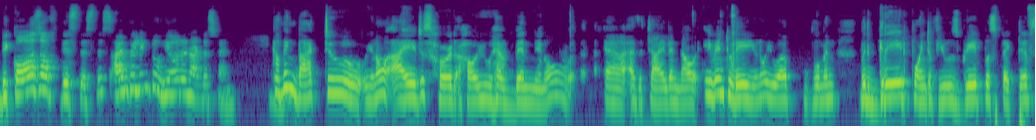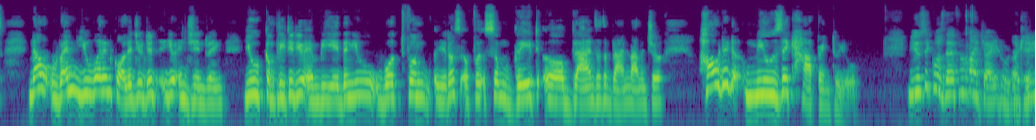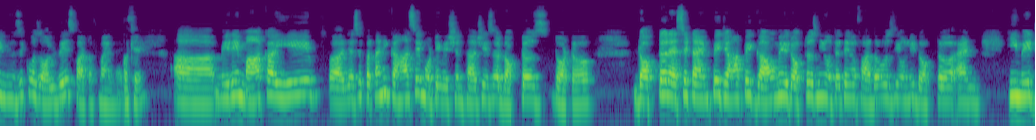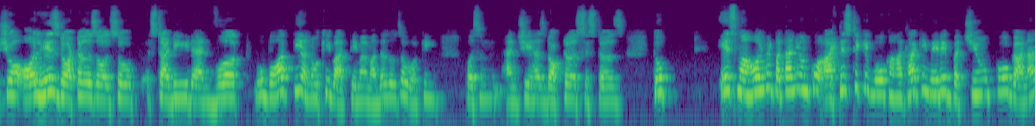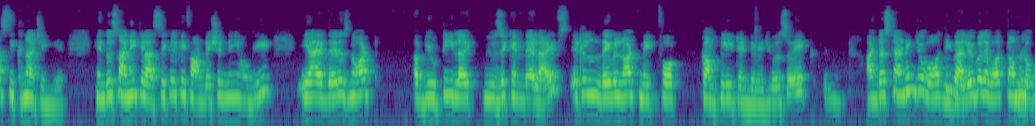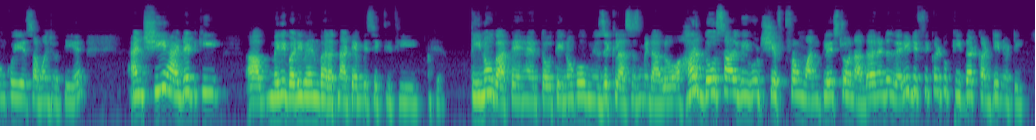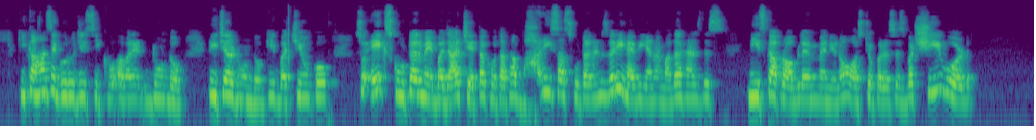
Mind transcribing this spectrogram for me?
because of this this this I am willing to hear and understand Coming back to, you know, I just heard how you have been, you know, uh, as a child and now even today, you know, you are a woman with great point of views, great perspectives. Now, when you were in college, you did your engineering, you completed your MBA, then you worked from, you know, for some great uh, brands as a brand manager. How did music happen to you? Music was there from my childhood Okay. Actually music was always part of my life Okay. Uh, मेरे माँ का ये आ, जैसे पता नहीं कहाँ से motivation था she is a doctor's daughter doctor ऐसे टाइम पे जहाँ पे गाँव में डॉक्टर्स नहीं होते थे her father was the only doctor and he made sure all his daughters also studied and worked वो बहुत ही अनोखी बात थी my mother is also working person and she has daughters sisters तो इस माहौल में पता नहीं उनको आर्टिस्टिक वो कहा था कि मेरे बच्चियों को गाना सीखना चाहिए हिंदुस्तानी क्लासिकल की फाउंडेशन नहीं होगी या if there is not a beauty like music in their life it they will not make for complete individual so एक अंडरस्टैंडिंग जो बहुत ही हम्म। वैल्यूएबल है बहुत कम हम्म। लोगों को ये समझ होती है एंड शी हैड इट कि मेरी बड़ी बहन भरतनाट्यम भी सीखती थी. तीनों गाते हैं तो तीनों को म्यूज़िक क्लासेस में डालो। हर दो साल we would shift from one place to another and is very difficult to keep that continuity कि कहाँ से गुरुजी सीखो हमारे ढूंढो टीचर ढूंढो कि बच्चियों को। सो so, एक स्कूटर में बजाज चेतक होता था भारी सा scooter and is very heavy and my mother has this knees का problem and you know osteoporosis but she would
